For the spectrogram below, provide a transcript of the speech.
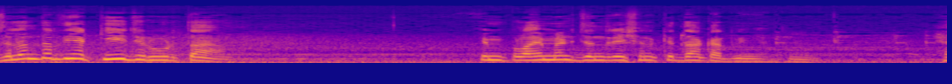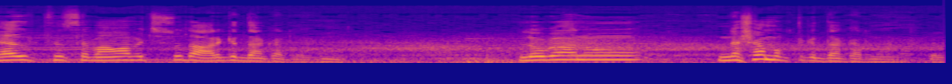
ਜਲੰਧਰ ਦੀਆਂ ਕੀ ਜ਼ਰੂਰਤਾਂ EMPLOYMENT ਜਨਰੇਸ਼ਨ ਕਿੱਦਾਂ ਕਰਨੀ ਹੈ। ਹੈਲਥ ਸੇਵਾਵਾਂ ਵਿੱਚ ਸੁਧਾਰ ਕਿੱਦਾਂ ਕਰਨਾ? ਹੈ। ਲੋਕਾਂ ਨੂੰ ਨਸ਼ਾ ਮੁਕਤ ਕਿੱਦਾਂ ਕਰਨਾ? ਹੈ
